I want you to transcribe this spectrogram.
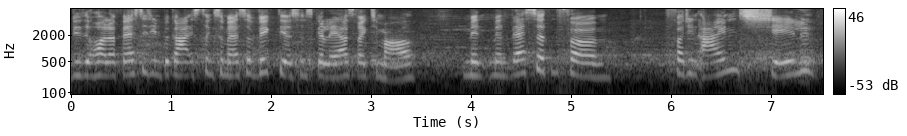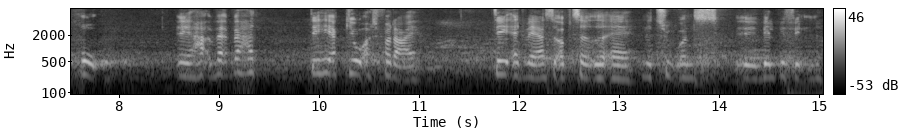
vi holder fast i din begejstring, som er så vigtig, og som skal lære os rigtig meget. Men, men hvad sådan for, for din egen sjælero? Øh, hvad, hvad har det her gjort for dig? Det at være så optaget af naturens øh, velbefindende?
